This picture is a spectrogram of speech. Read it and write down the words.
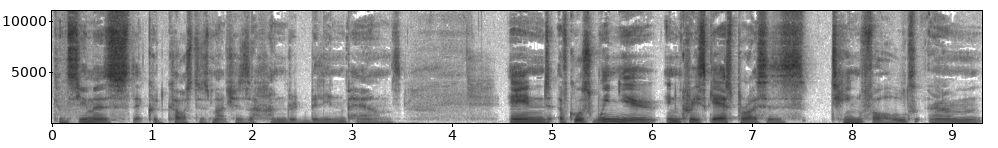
consumers that could cost as much as 100 billion pounds. And of course, when you increase gas prices tenfold um,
